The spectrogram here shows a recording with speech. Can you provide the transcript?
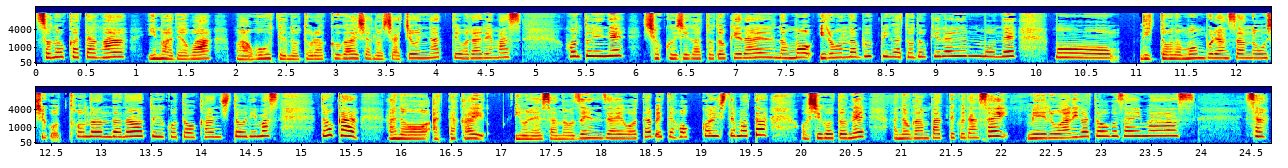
その方が今では、まあ、大手のトラック会社の社長になっておられます。本当にね、食事が届けられるのも、いろんな物品が届けられるのもね、もう、立東のモンブランさんのお仕事なんだなということを感じております。どうか、あの、あったかい井村屋さんのおぜんざいを食べてほっこりしてまた、お仕事ね、あの、頑張ってください。メールをありがとうございます。さあ、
